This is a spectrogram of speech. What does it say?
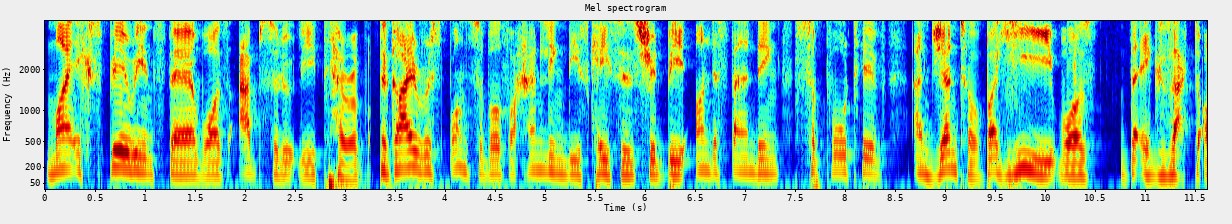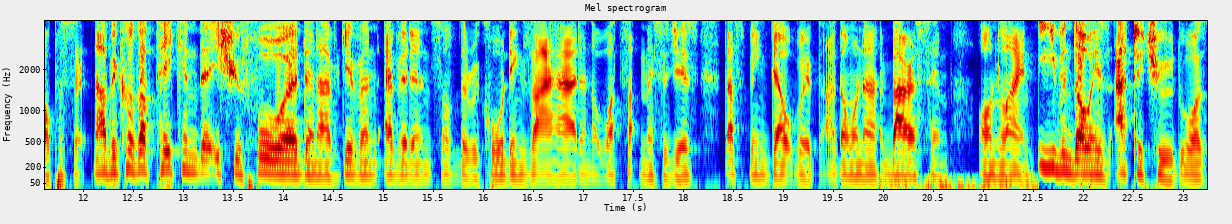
My experience there was absolutely terrible. The guy responsible for handling these cases should be understanding, supportive, and gentle, but he was the exact opposite. Now, because I've taken the issue forward and I've given evidence of the recordings I had and the WhatsApp messages, that's being dealt with. I don't want to embarrass him online, even though his attitude was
